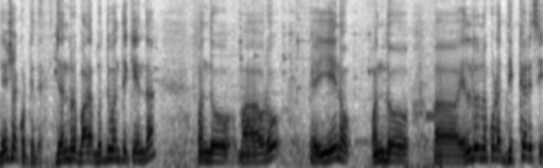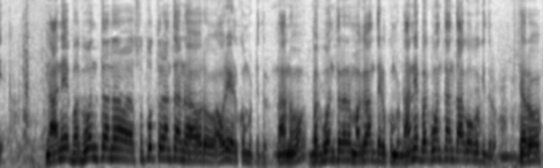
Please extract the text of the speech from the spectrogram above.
ದೇಶ ಕೊಟ್ಟಿದೆ. ಜನರು ಭಾಳ ಬುದ್ಧಿವಂತಿಕೆಯಿಂದ ಒಂದು ಅವರು ಏನು ಒಂದು ಎಲ್ಲರನ್ನು ಕೂಡ ಧಿಕ್ಕರಿಸಿ, ನಾನೇ ಭಗವಂತನ ಸುಪುತ್ರ ಅಂತ ಅವರು, ಅವರೇ ಹೇಳ್ಕೊಂಬಿಟ್ಟಿದ್ರು. ನಾನು ಭಗವಂತನ ಮಗ ಅಂತ ಹೇಳ್ಕೊಂಬಿಟ್ಟು, ನಾನೇ ಭಗವಂತ ಅಂತ ಆಗೋಗಿದ್ರು ಯಾರೋ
